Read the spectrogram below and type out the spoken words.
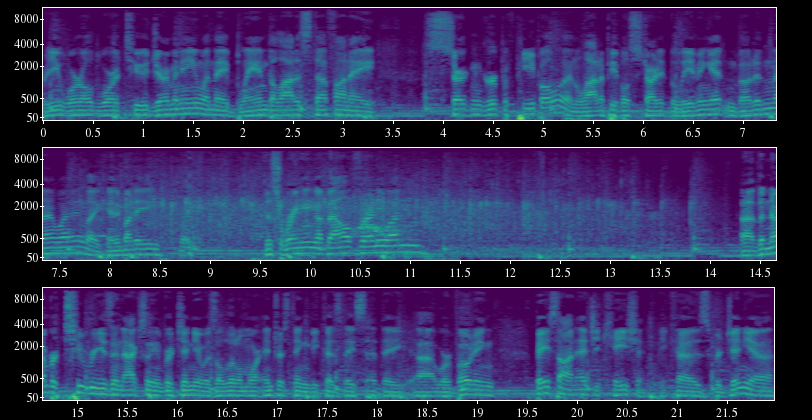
pre World War II Germany when they blamed a lot of stuff on a certain group of people, and a lot of people started believing it and voted in that way? Like anybody, like just ringing a bell for anyone? Uh, the number two reason, actually, in Virginia was a little more interesting because they said they uh, were voting based on education because Virginia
